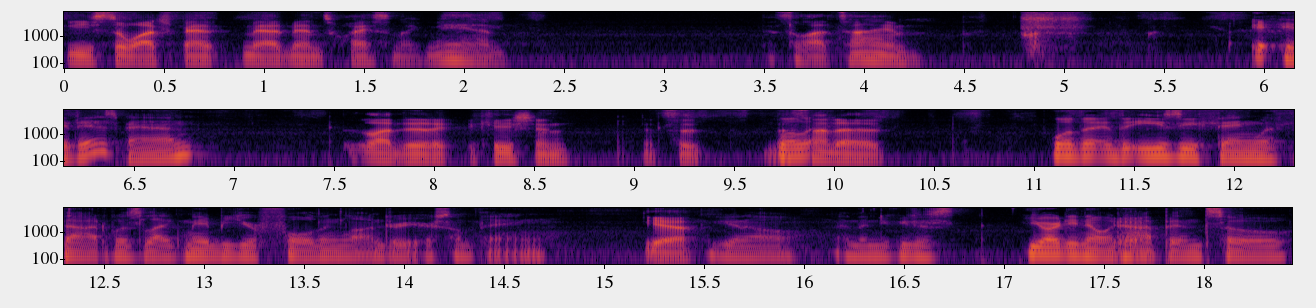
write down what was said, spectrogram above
you used to watch Mad, Mad Men twice. I'm like, man, that's a lot of time. it, it is man That's a lot of dedication. That's a that's Well, not a well the, the easy thing with that was like maybe you're folding laundry or something yeah. you know, and then you can just you already know what Yeah. happened, so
